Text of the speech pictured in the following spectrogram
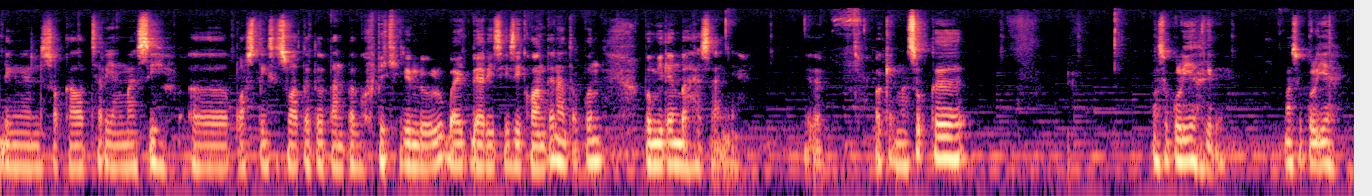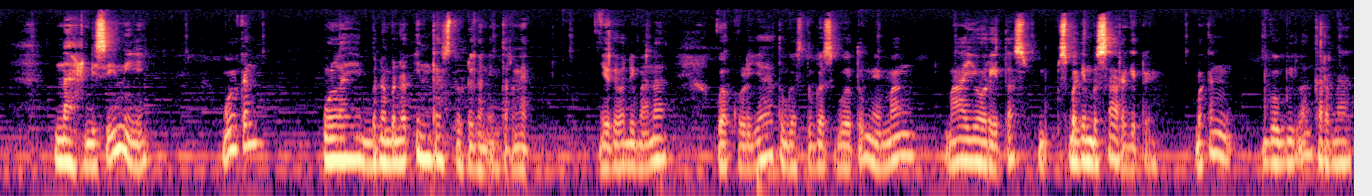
dengan shock culture yang masih uh, posting sesuatu itu tanpa gue pikirin dulu baik dari sisi konten ataupun pemilihan bahasanya gitu oke masuk ke masuk kuliah gitu ya. masuk kuliah nah di sini gue kan mulai bener-bener intens tuh dengan internet gitu di mana gue kuliah tugas-tugas gue tuh memang mayoritas sebagian besar gitu ya bahkan gue bilang karena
